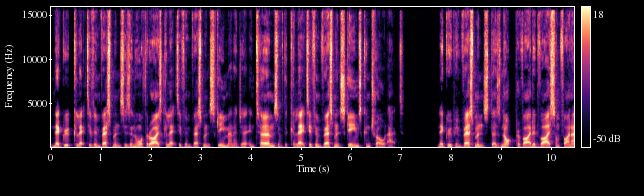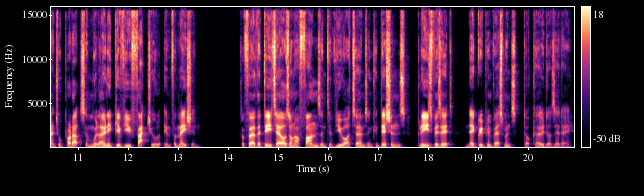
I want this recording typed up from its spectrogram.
Nedgroup Collective Investments is an authorized collective investment scheme manager in terms of the Collective Investment Schemes Control Act. Nedgroup Investments does not provide advice on financial products and will only give you factual information. For further details on our funds and to view our terms and conditions, please visit nedgroupinvestments.co.za.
